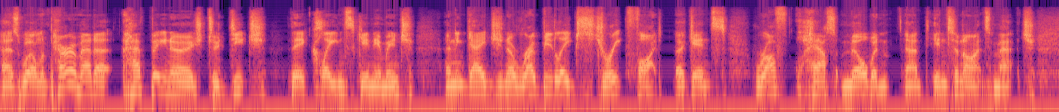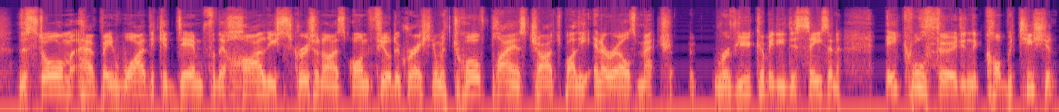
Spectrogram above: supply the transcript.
as well. And Parramatta have been urged to ditch their clean skin image and engage in a rugby league street fight against Rough House Melbourne in tonight's match. The Storm have been widely condemned for their highly scrutinised on-field aggression, with 12 players charged by the NRL's match review committee this season, equal third in the competition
